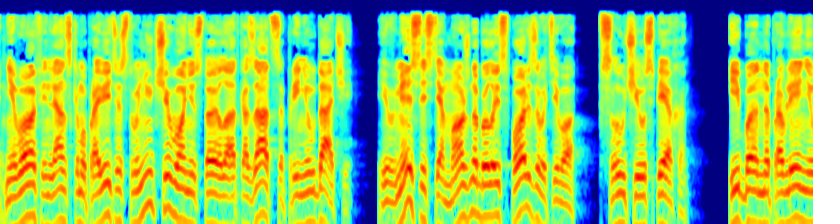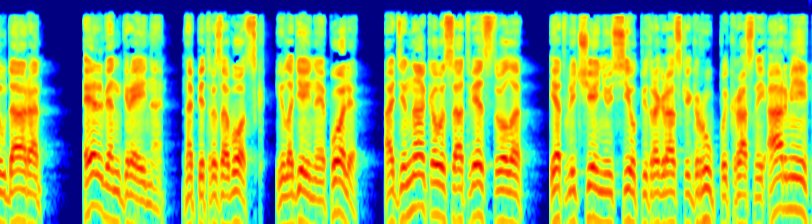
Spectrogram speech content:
От него финляндскому правительству ничего не стоило отказаться при неудаче, и вместе с тем можно было использовать его в случае успеха, ибо направление удара Эльвенгрейна на Петрозаводск и Ладейное поле одинаково соответствовало и отвлечению сил Петроградской группы Красной Армии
